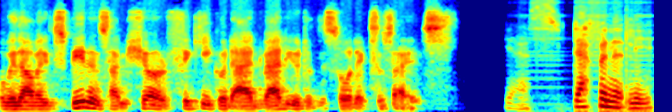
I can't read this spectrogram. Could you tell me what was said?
with our experience, I'm sure FICCI could add value to this whole exercise. Yes, definitely.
